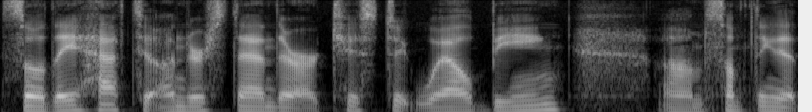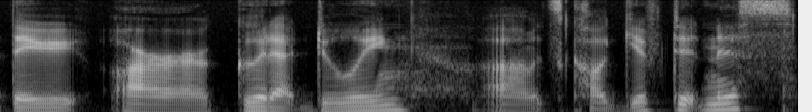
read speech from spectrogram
So they have to understand their artistic well being, um, something that they are good at doing. Uh, it's called giftedness.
